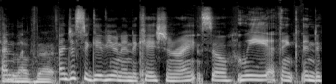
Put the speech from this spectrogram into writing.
And, I love that. And just to give you an indication, right? So we, I think, indi-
